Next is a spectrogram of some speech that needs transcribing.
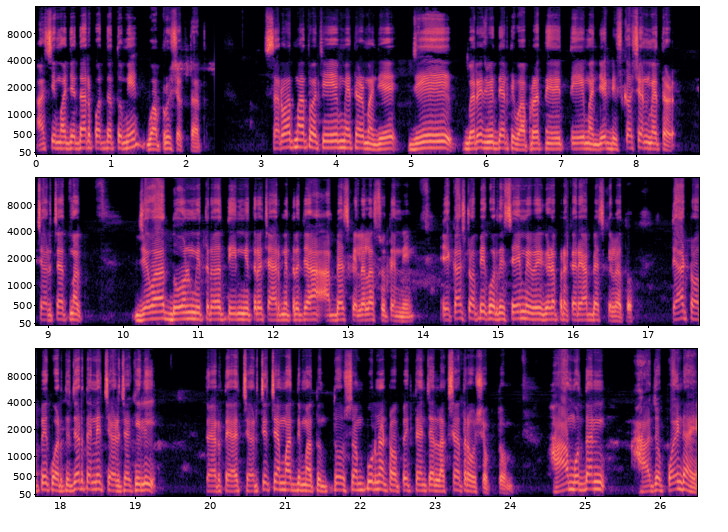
अशी मजेदार पद्धत तुम्ही वापरू शकतात. सर्वात महत्त्वाची मेथड म्हणजे जे बरेच विद्यार्थी वापरत नाही ते म्हणजे डिस्कशन मेथड चर्चात्मक. जेव्हा दोन मित्र तीन मित्र चार मित्र ज्या अभ्यास केलेला असतो त्यांनी एकाच टॉपिकवरती सेम वेगवेगळ्या प्रकारे अभ्यास केला जातो. त्या टॉपिकवरती जर त्यांनी चर्चा केली तर त्या चर्चेच्या माध्यमातून तो संपूर्ण टॉपिक त्यांच्या लक्षात राहू शकतो. हा मुद्दा हा जो पॉईंट आहे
